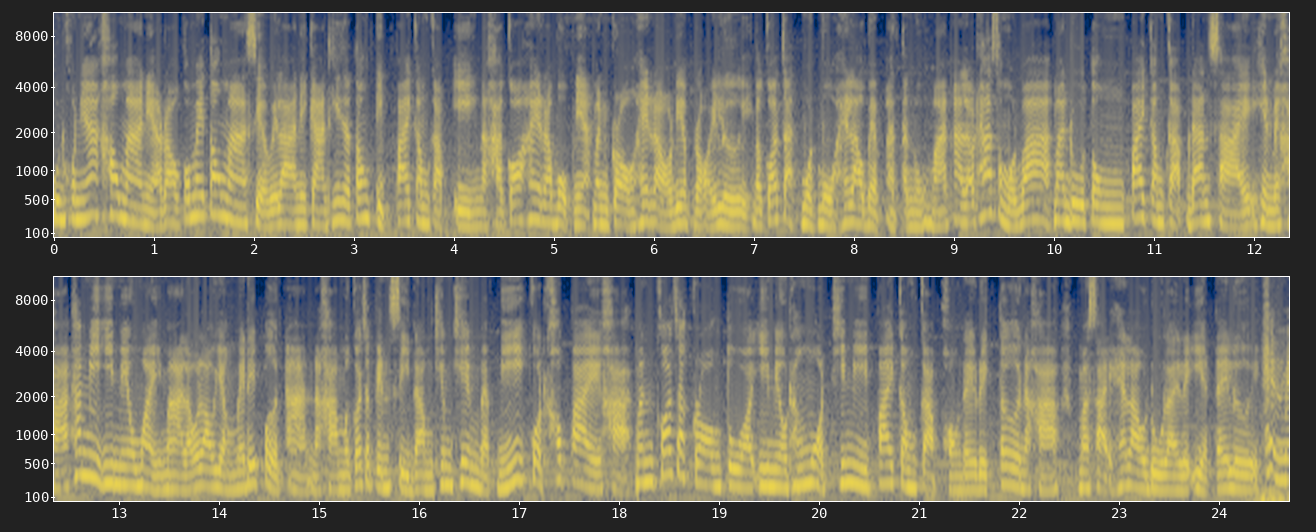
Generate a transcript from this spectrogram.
คุณคนนี้เข้ามาเนี่ยเราก็ไม่ต้องมาเสียเวลาในการที่จะต้องติดป้ายกำกับเองนะคะ ก็ให้ระบบเนี่ยมันกรองให้เราเรียบร้อยเลย แล้วก็จัดหมวดหมู่ให้เราแบบอัตโนมัติอะแล้วถ้าสมมติว่ามาดูตรงป้ายกำกับด้านซ้ายเห็นไหมคะ ถ้ามีอีเมลใหม่มาแล้วเรายังไม่ได้เปิดอ่านนะคะ มันก็จะเป็นสีดำเข้มๆแบบนี้กดเข้าไปค่ะ มันก็จะกรองตัวอีเมลทั้งหมดที่มีป้ายกำกับของ Director นะคะ มาใส่ให้เราดูรายละเอียดได้เลย เห็นไหม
